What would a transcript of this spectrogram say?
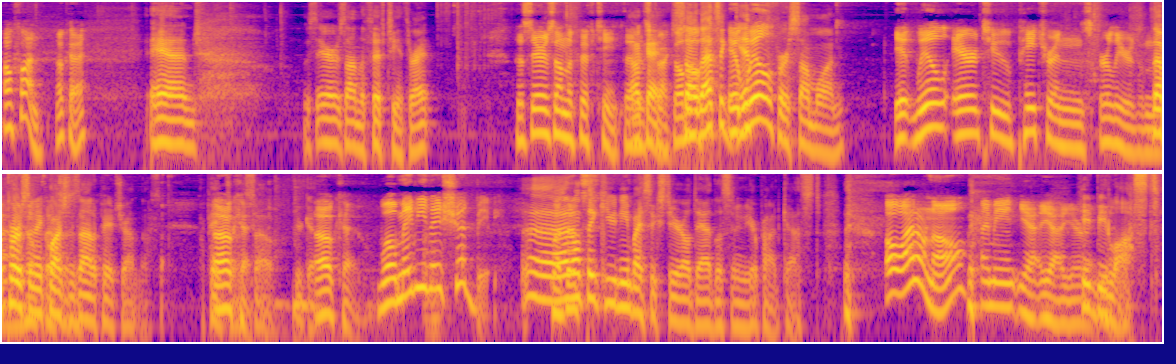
Oh, fun. Okay. and this airs on the 15th, right? This airs on the 15th. That is okay, so that's a it gift will for someone. It will air to patrons earlier than The that. person in question is not a Patreon though, so a patron, Okay. so you're good. Okay. Well, maybe they should be. Uh, I don't think you need my 60 year old dad listening to your podcast. Oh, I don't know. I mean, yeah, yeah, you're He'd be lost.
